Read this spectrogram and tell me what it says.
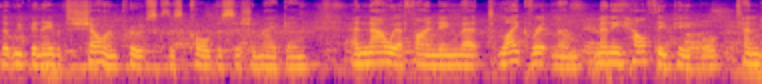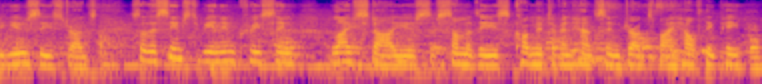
that we've been able to show improves this cold decision making. And now we're finding that, like Ritalin, many healthy people tend to use these drugs. So there seems to be an increasing lifestyle use of some of these cognitive enhancing drugs by healthy people.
